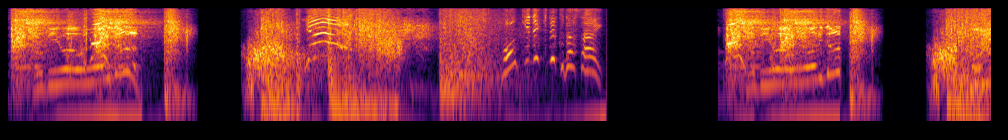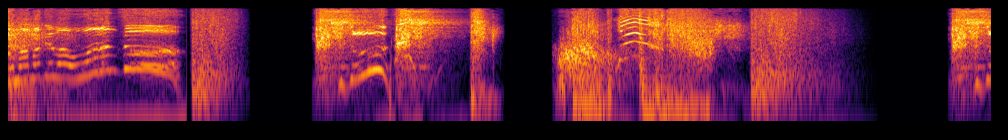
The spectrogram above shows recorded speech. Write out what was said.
遊びは終わり本気で来てください。だ遊びは終わりだ。このままでは終わらんぞ。行くぞ。行くぞ。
